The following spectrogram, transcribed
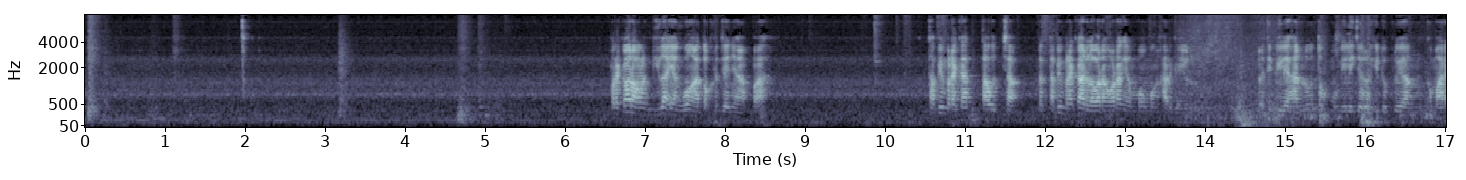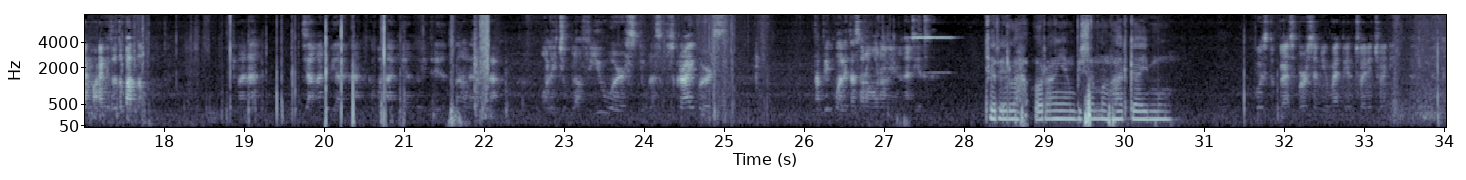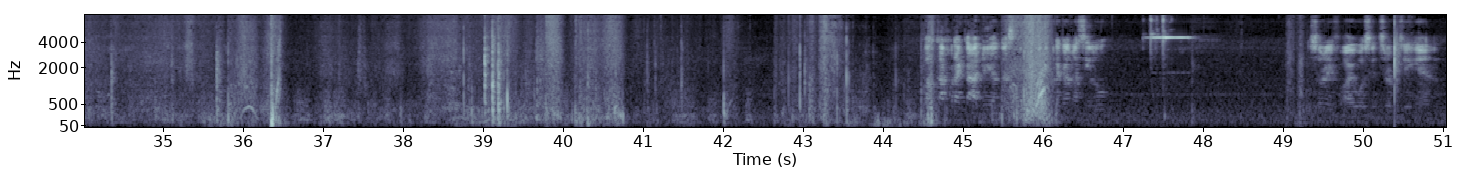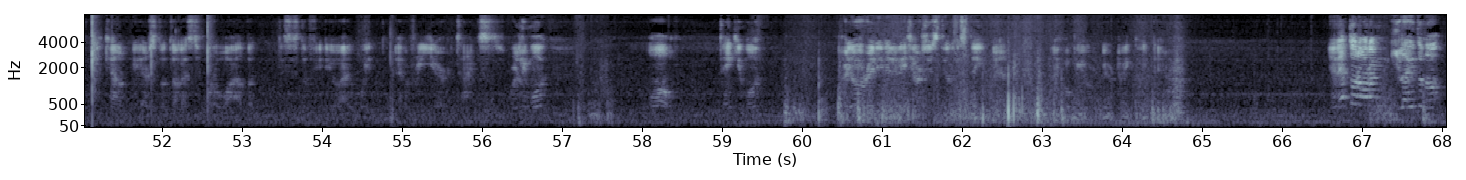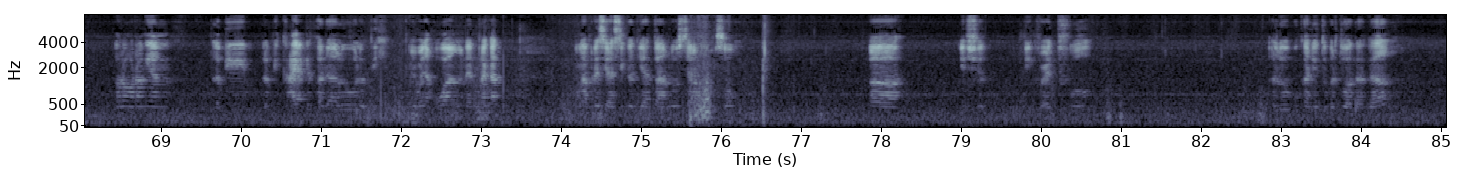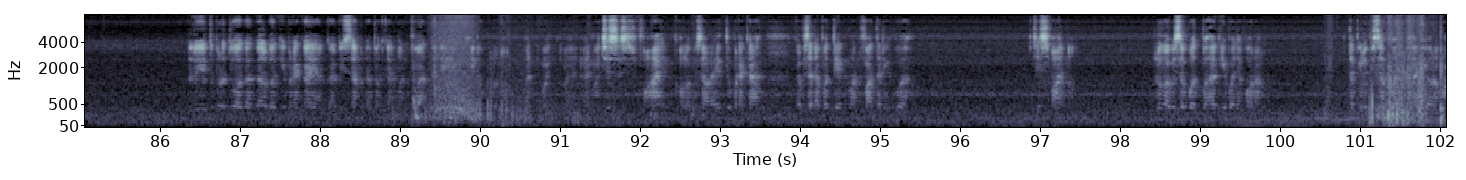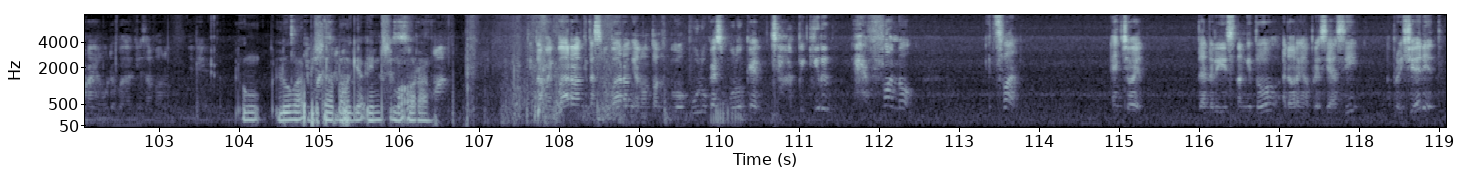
Mereka orang-orang gila yang gue gak tau kerjanya apa mereka tahu cak tapi mereka adalah orang-orang yang mau menghargai lu. Berarti pilihan lu untuk memilih jalur hidup lu yang kemarin-kemarin itu tepat loh di mana jangan biarkan kebahagiaan lu itu ditentukan oleh angka oleh jumlah viewers jumlah subscribers tapi kualitas orang-orang yang hadir. Carilah orang yang bisa menghargaimu. Who's the best person you met in 2020 bahkan mereka ada yang nggak setuju mereka ngasih lu sorry if I was interrupting and it cannot be Aristoteles for a while but this is the video I wait every year thanks really Mo wow thank you Mo are you already in Indonesia or are you still in the state man I hope you're, you're doing good there ya lihat tuh orang-orang gila itu no orang-orang yang lebih lebih kaya daripada lu lebih punya banyak uang dan mereka mengapresiasi kegiatan lu secara langsung uh, you should be grateful lu bukan youtuber tua gagal lu youtuber tua gagal bagi mereka yang gak bisa mendapatkan manfaat dari hidup lu no? and, and which is is fine kalau misalnya itu mereka gak bisa dapetin manfaat dari gua which is fine no? lu gak bisa buat bahagia banyak orang tapi lu bisa buat bahagia orang-orang yang udah bahagia sama lu jadi lu lu nggak bisa bahagiain semua orang. Kita main bareng kita seru bareng ya nonton 20 kayak 10 kayak. Jangan pikirin have fun no. It's fun. Enjoy it. Dan dari senang itu ada orang yang apresiasi appreciate it.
